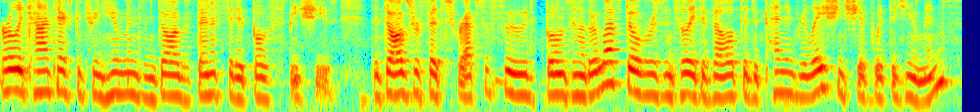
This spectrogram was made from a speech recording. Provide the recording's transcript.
Early contacts between humans and dogs benefited both species. The dogs were fed scraps of food, bones, and other leftovers until they developed a dependent relationship with the humans.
